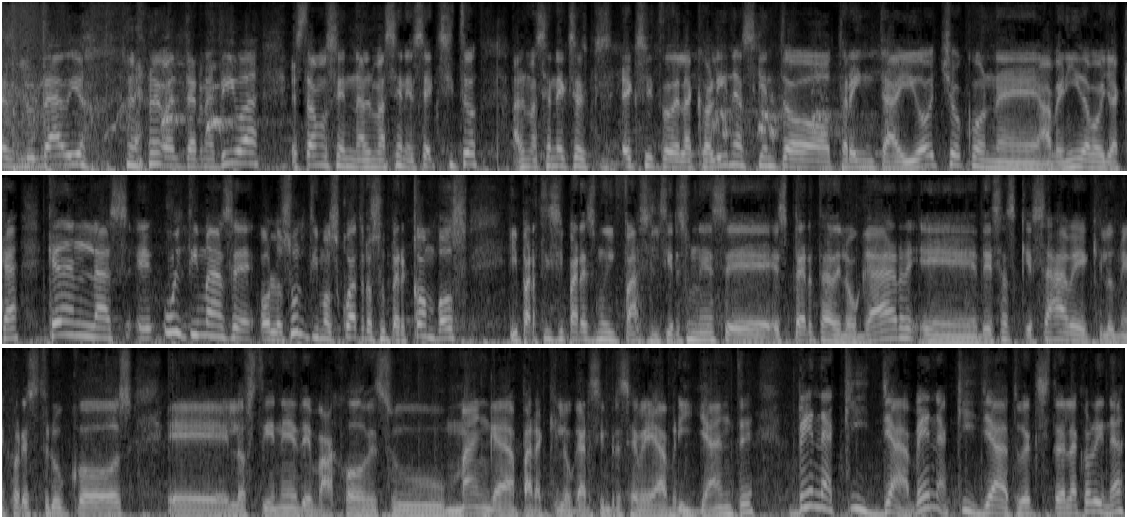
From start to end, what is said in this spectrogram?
Esta es Blue Radio, la nueva alternativa. Estamos en Almacenes Éxito, Almacenes Éxito de la Colina, 138 con eh, Avenida Boyacá. Quedan las eh, últimas eh, o los últimos cuatro supercombos y participar es muy fácil. Si eres una experta del hogar, de esas que sabe que los mejores trucos los tiene debajo de su manga para que el hogar siempre se vea brillante, ven aquí ya, ven aquí ya a tu Éxito de la Colina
